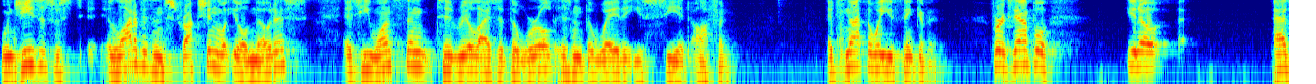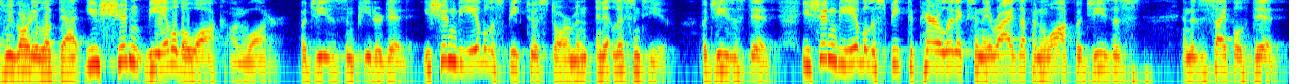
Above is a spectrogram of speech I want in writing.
when Jesus was, a lot of his instruction, what you'll notice is he wants them to realize that the world isn't the way that you see it often. It's not the way you think of it. For example, you know, as we've already looked at, you shouldn't be able to walk on water, but Jesus and Peter did. You shouldn't be able to speak to a storm and, and it listened to you, but Jesus did. You shouldn't be able to speak to paralytics and they rise up and walk, but Jesus and the disciples did.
